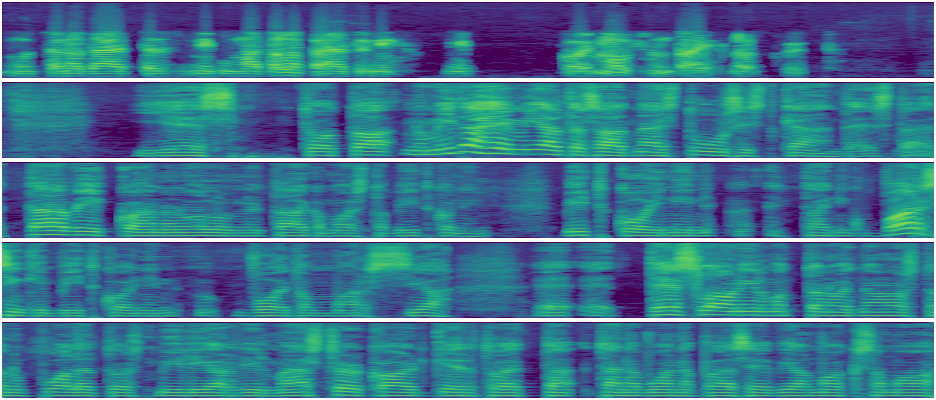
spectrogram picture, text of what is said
Mutta sanotaan, että niin kuin matala pääty, niin, niin CoinMotion tai NordCrypto. Yes. Tota, no mitä he mieltä saat näistä uusista käänteistä? Tämä viikkohan on ollut nyt aikamoista Bitcoinin, Bitcoinin tai niin kuin varsinkin Bitcoinin voiton marssia. E, e, Tesla on ilmoittanut, että ne on ostanut puolentoista miljardilla. Mastercard kertoo, että tänä vuonna pääsee vielä maksamaan.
